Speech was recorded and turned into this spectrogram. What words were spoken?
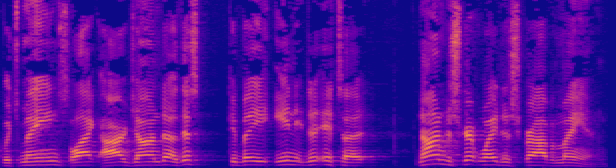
which means like our John Doe. This could be any, it's a nondescript way to describe a man.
